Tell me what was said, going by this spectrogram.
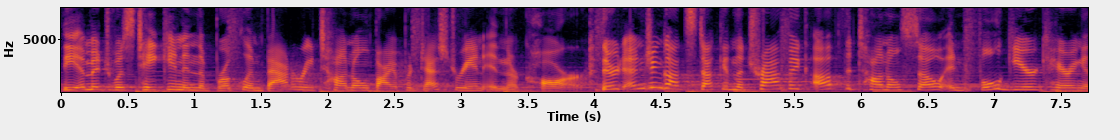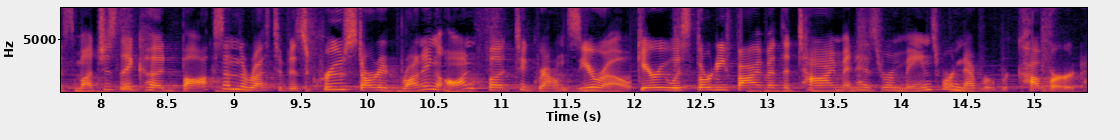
The image was taken in the Brooklyn Battery Tunnel by a pedestrian in their car. Their engine got stuck in the traffic of the tunnel so in full gear carrying as much as they could, Box and the rest of his crew started running on foot to ground zero. Gary was 35 at the time and his remains were never recovered.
